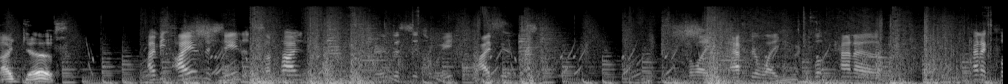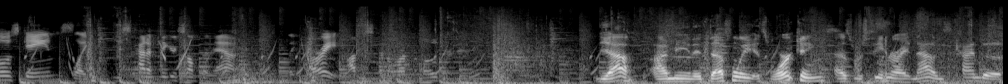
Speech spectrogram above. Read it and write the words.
I guess. I mean, I understand it. Sometimes in this situation, I've been this like after like kind of kind of close games, like you just kind of figure something out. Like, all right, I'm just gonna run the motion. Yeah, I mean it definitely it's working as we're seeing right now. He's kind of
